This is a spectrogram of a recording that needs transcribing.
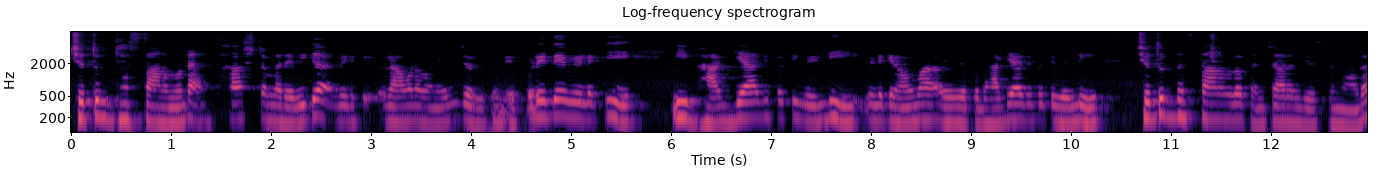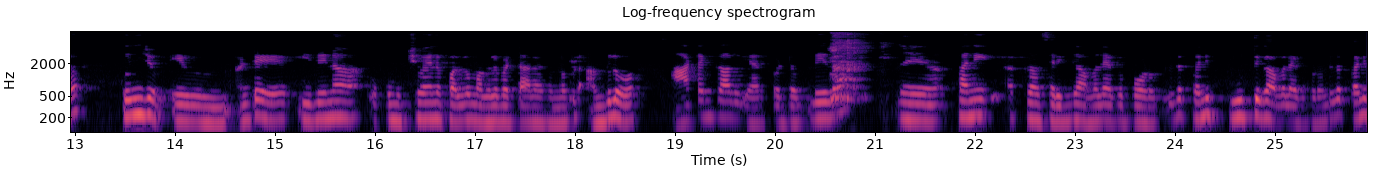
చతుర్థ స్థానం అంటే అర్ధాష్టమ రవిగా వీళ్ళకి రావడం అనేది జరుగుతుంది. ఎప్పుడైతే వీళ్ళకి ఈ భాగ్యాధిపతి వెళ్ళి వీళ్ళకి నవమా ఈ యొక్క భాగ్యాధిపతి వెళ్ళి చతుర్థ స్థానంలో సంచారం చేస్తున్నాడో కొంచెం అంటే ఏదైనా ఒక ముఖ్యమైన పనులు మొదలు పెట్టాలనుకున్నప్పుడు అందులో ఆటంకాలు ఏర్పడడం లేదా పని సరిగ్గా అవ్వలేకపోవడం లేదా పని పూర్తిగా అవ్వలేకపోవడం లేదా పని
